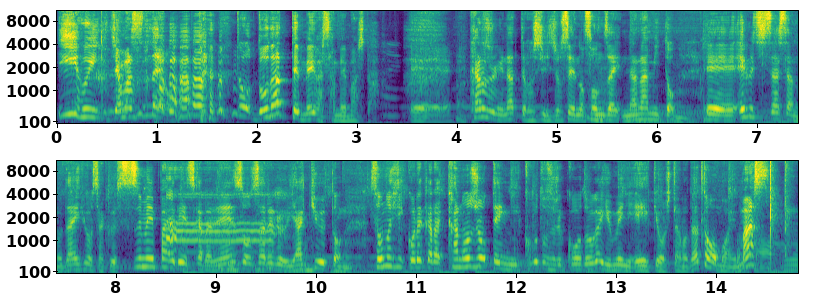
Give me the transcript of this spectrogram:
いい雰囲気邪魔すんなよ。と怒鳴って目が覚めました、えー彼女になってほしい女性の存在、七海と、えー江口久志さんの代表作「すすめパイレーツ」から連想される野球と、その日これから彼女店に行くことする行動が夢に影響したのだと思います、うん。い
